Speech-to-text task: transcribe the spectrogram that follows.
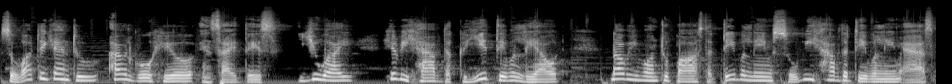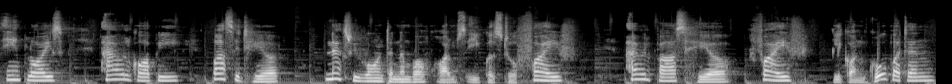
So what we can do, I will go here inside this UI. Here we have the create table layout. Now we want to pass the table name. So we have the table name as employees. I will copy, pass it here. Next we want the number of columns equals to 5. I will pass here 5. Click on go button.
